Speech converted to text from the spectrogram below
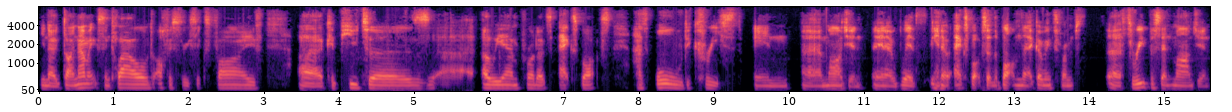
you know dynamics and cloud office 365 uh, computers uh, oem products xbox has all decreased in uh, margin. You know, with you know Xbox at the bottom there going from uh, three percent margin,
